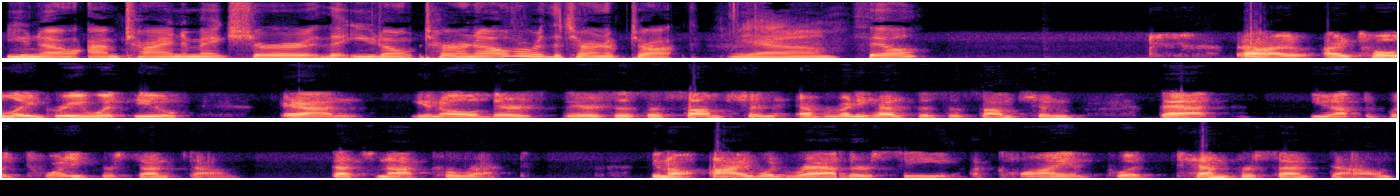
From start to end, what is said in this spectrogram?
You know, I'm trying to make sure that you don't turn over the turnip truck. Yeah. Phil, I, I totally agree with you. And, you know, there's, there's this assumption, everybody has this assumption that you have to put 20% down. That's not correct. You know, I would rather see a client put 10% down.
